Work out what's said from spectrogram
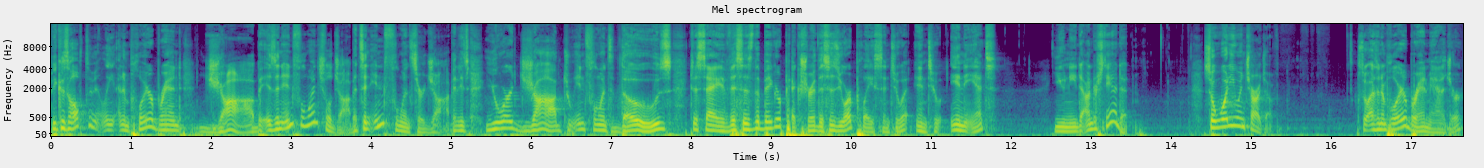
Because ultimately, an employer brand job is an influential job. It's an influencer job. It is your job to influence those to say, this is the bigger picture. This is your place into it, into in it. You need to understand it. So what are you in charge of? So as an employer brand manager,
